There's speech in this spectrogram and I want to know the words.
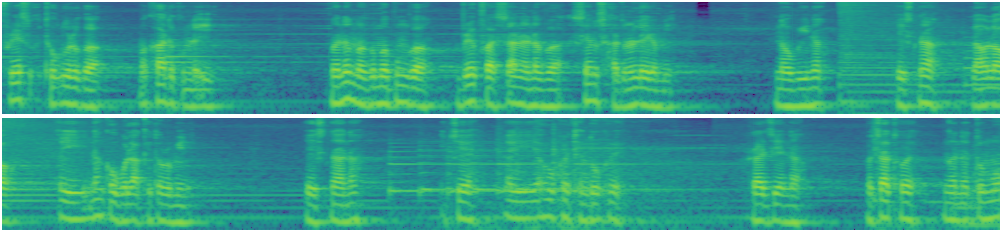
ꯐ꯭ꯔꯦꯁ ꯑꯣꯏꯊꯣꯛꯂꯨꯔꯒ ꯃꯈꯥꯗ ꯀꯨꯝꯂꯛꯏ ꯃꯅꯝꯃꯒ ꯃꯕꯨꯡꯒ ꯕ꯭ꯔꯦꯛꯐꯥꯁ ꯆꯥꯅꯅꯕ ꯁꯦꯝ ꯁꯥꯗꯨꯅ ꯂꯩꯔꯝꯃꯤ ꯅꯥꯎꯕꯤꯅ ꯌꯦꯁꯅꯥ ꯂꯥꯎ ꯂꯥꯎ ꯑꯩ ꯅꯪ ꯀꯧꯕ ꯂꯥꯛꯀꯦ ꯇꯧꯔꯝꯃꯤꯅꯤ ꯌꯦꯁꯅꯥꯅ ꯏꯆꯦ ꯑꯩ ꯌꯥꯍꯧ ꯈꯔ ꯊꯦꯡꯗꯣꯛꯈ꯭ꯔꯦ ꯔꯥꯖꯦꯟꯅ ꯃꯆꯥꯊꯣꯏ ꯉꯟꯅ ꯇꯨꯝꯃꯣ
